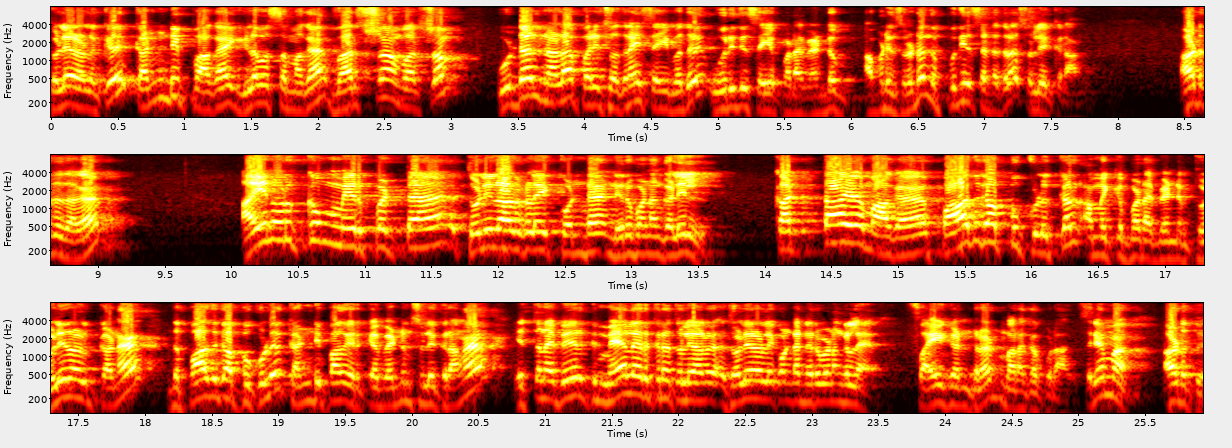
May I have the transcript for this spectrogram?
தொழிலாளர்களுக்கு கண்டிப்பாக இலவசமாக வருஷம் வருஷம் உடல் நல பரிசோதனை செய்வது உறுதி செய்யப்பட வேண்டும் அப்படின்னு சொல்லிட்டு இந்த புதிய சட்டத்தில் சொல்லியிருக்கிறாங்க. அடுத்ததாக ஐநூறுக்கும் மேற்பட்ட தொழிலாளர்களை கொண்ட நிறுவனங்களில் கட்டாயமாக பாதுகாப்பு குழுக்கள் அமைக்கப்பட வேண்டும். தொழிலாளர்களுக்கான இந்த பாதுகாப்பு குழு கண்டிப்பாக இருக்க வேண்டும் சொல்லியிருக்கிறாங்க. எத்தனை பேருக்கு மேல இருக்கிற தொழிலாளர் தொழிலாளர்களை கொண்ட நிறுவனங்கள்ல? ஃபைவ் ஹண்ட்ரட் மறக்கக்கூடாது. சரியாமா அடுத்து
